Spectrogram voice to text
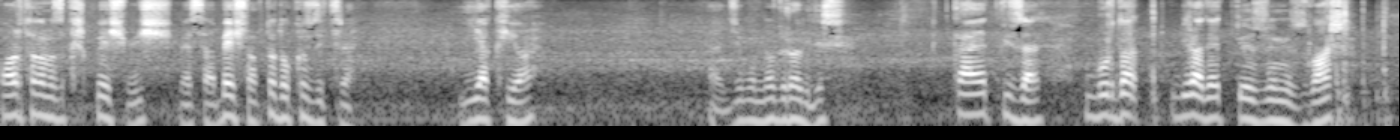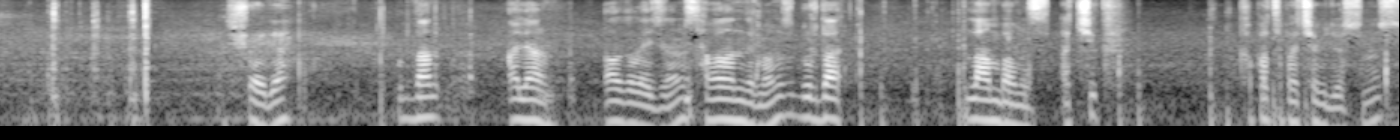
Ortalaması 45'miş. Mesela 5.9 litre yakıyor. Bence bunda durabilir. Gayet güzel. Burada bir adet gözlüğümüz var. Şöyle. Buradan alarm algılayıcılarımız, havalandırmamız. Burada lambamız açık. Kapatıp açabiliyorsunuz.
